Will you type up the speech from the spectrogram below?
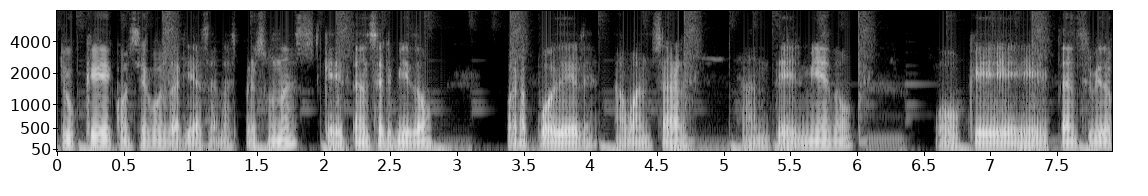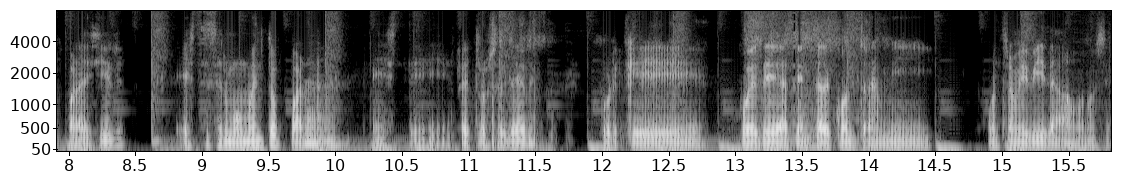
¿tú qué consejos darías a las personas que te han servido para poder avanzar ante el miedo o que te han servido para decir, este es el momento para este, retroceder porque puede atentar contra mi, contra mi vida o no sé?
